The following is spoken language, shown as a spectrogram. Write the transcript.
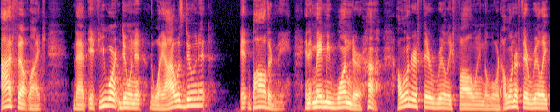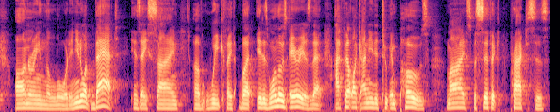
I felt like that if you weren't doing it the way I was doing it, it bothered me. And it made me wonder, huh, I wonder if they're really following the Lord. I wonder if they're really honoring the Lord. And you know what? That is a sign of weak faith. But it is one of those areas that I felt like I needed to impose my specific practices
